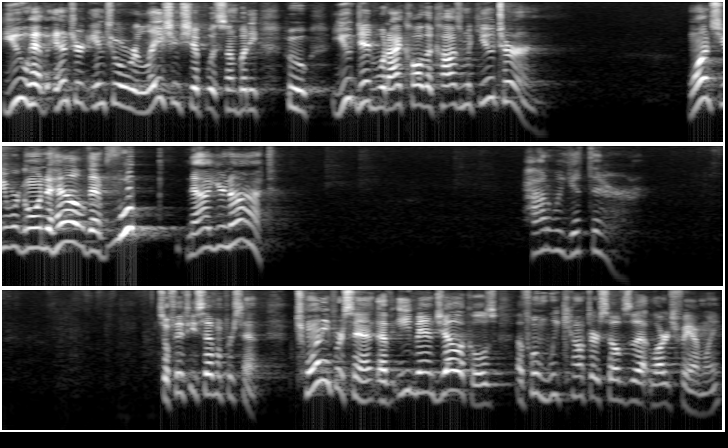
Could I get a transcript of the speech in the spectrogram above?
You have entered into a relationship with somebody who you did what I call the cosmic U turn. Once you were going to hell, then whoop, now you're not. How do we get there? So 57%. 20% of evangelicals, of whom we count ourselves as that large family,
